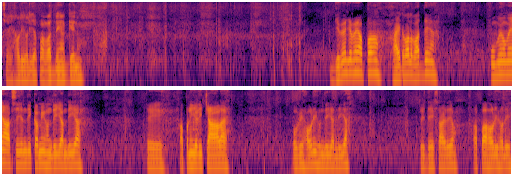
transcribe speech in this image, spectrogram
ਤੇ ਹੌਲੀ ਹੌਲੀ ਆਪਾਂ ਵੱਧਦੇ ਹਾਂ ਅੱਗੇ ਨੂੰ। ਜਿਵੇਂ ਜਿਵੇਂ ਆਪਾਂ ਹਾਈਟ ਵੱਲ ਵੱਧਦੇ ਆ ਉਵੇਂ ਉਵੇਂ ਆਕਸੀਜਨ ਦੀ ਕਮੀ ਹੁੰਦੀ ਜਾਂਦੀ ਆ, ਤੇ ਆਪਣੀ ਜਿਹੜੀ ਚਾਲ ਹੈ, ਉਹ ਵੀ ਹੌਲੀ ਹੁੰਦੀ ਜਾਂਦੀ ਆ। ਤੁਸੀਂ ਦੇਖ ਸਕਦੇ ਹੋ, ਆਪਾਂ ਹੌਲੀ ਹੌਲੀ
